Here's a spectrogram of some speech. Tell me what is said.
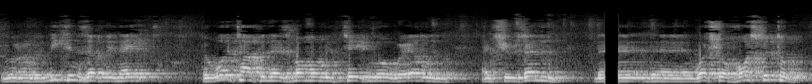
where there were meetings every night. But what happened is my mum had taken no well and, and she was in the, the Wishaw Hospital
